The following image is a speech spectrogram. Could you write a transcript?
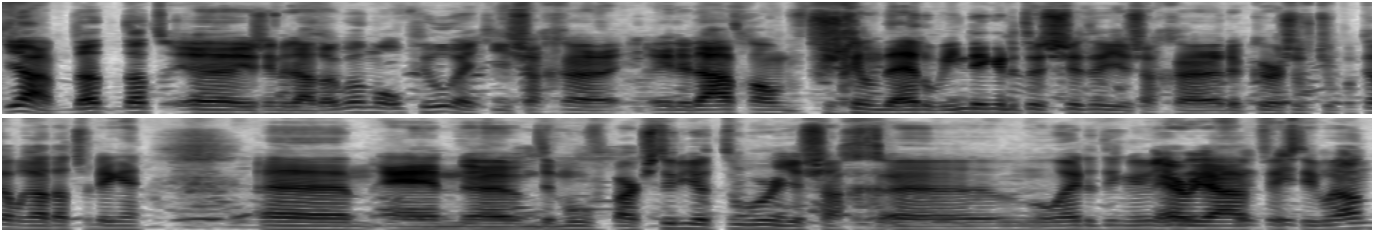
Ja, dat, dat eh, is inderdaad ook wat me opviel. Weet je, je zag eh, inderdaad gewoon verschillende Halloween dingen ertussen zitten. Je zag eh, de Curse of Chupacabra, dat soort dingen. Ehm, en ehm, de Move Park Studio Tour. Je zag, eh, hoe heet het ding nu? Area 51.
